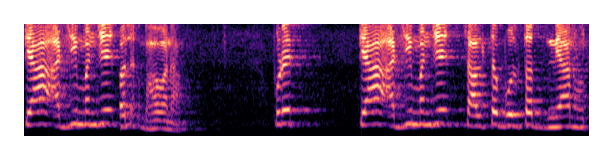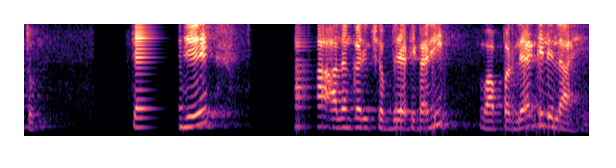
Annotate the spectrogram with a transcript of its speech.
त्या आजी म्हणजे भावना. पुढे त्या आजी म्हणजे चालतं बोलतं ज्ञान होतं. म्हणजे हा अलंकारिक शब्द या ठिकाणी वापरला गेलेला आहे.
